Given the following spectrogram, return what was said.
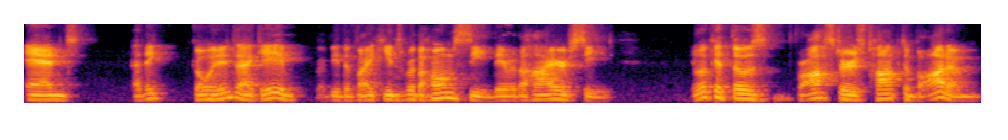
And I think going into that game, mean, the Vikings were the home seed, they were the higher seed. You look at those rosters top to bottom.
